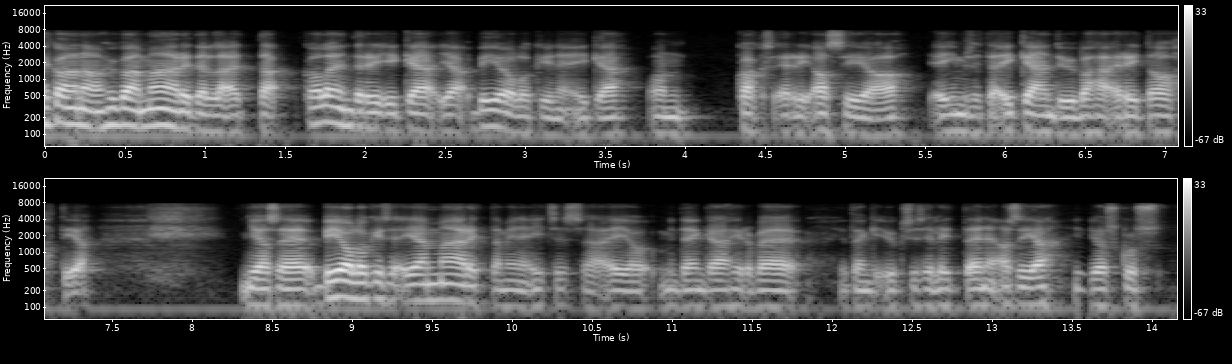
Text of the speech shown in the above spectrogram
ekana on hyvä määritellä, että kalenteri-ikä ja biologinen ikä on kaksi eri asiaa ja ihmiset ikääntyy vähän eri tahtia. Ja se biologisen iän määrittäminen itsessään ei ole mitenkään hirveän jotenkin yksiselitteinen asia. Joskus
